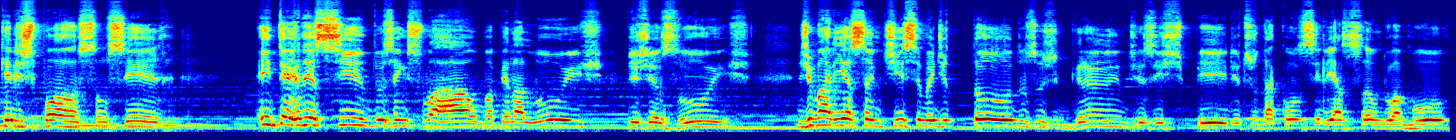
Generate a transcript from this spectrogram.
que eles possam ser enternecidos em sua alma pela luz de Jesus, de Maria Santíssima e de todos os grandes espíritos da conciliação do amor,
